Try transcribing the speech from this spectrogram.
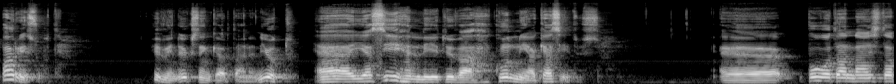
parisuhteen. Hyvin yksinkertainen juttu. Ää, ja siihen liittyvä kunniakäsitys. Ää, puhutaan näistä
